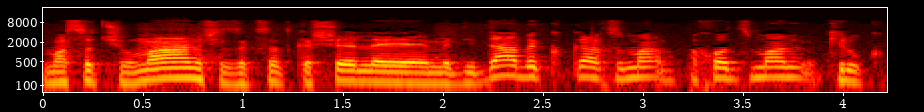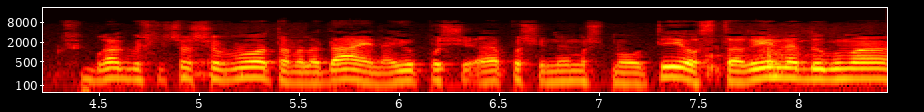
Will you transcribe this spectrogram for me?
מסות שומן, שזה קצת קשה למדידה בכל כך זמן, פחות זמן, כאילו רק בשלושה שבועות, אבל עדיין, פה, היה פה שינוי משמעותי, אוסטרין לדוגמה,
